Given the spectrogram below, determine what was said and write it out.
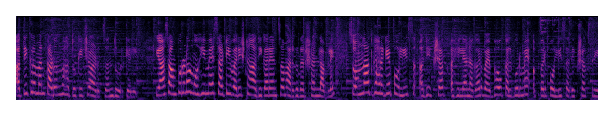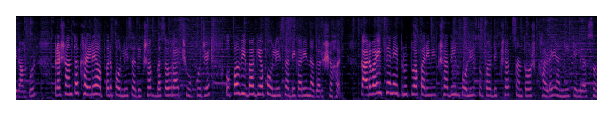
अतिक्रमण काढून वाहतुकीची अडचण दूर केली. या संपूर्ण मोहिमेसाठी वरिष्ठ अधिकाऱ्यांचं मार्गदर्शन लाभले. सोमनाथ घारगे पोलीस अधीक्षक अहिल्यानगर वैभव कलबुर्मे अप्पर पोलीस अधीक्षक श्रीरामपूर प्रशांत खैरे अप्पर पोलीस अधीक्षक बसवराज शिवपूजे उपविभागीय पोलीस अधिकारी नगर शहर. कारवाईचे नेतृत्व परिवीक्षाधीन पोलीस उपअधीक्षक संतोष खाडे यांनी केले असून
